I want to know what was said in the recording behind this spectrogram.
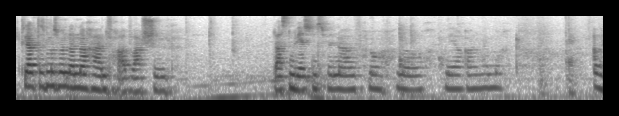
Ich glaube, das muss man dann nachher einfach abwaschen. Lassen wir es, sonst werden wir einfach noch, noch mehr reingemacht. Aber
